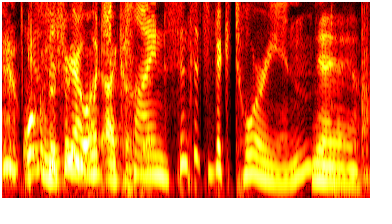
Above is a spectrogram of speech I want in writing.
Welcome have to to figure out which Wi- okay, kind. Since it's Victorian, Yeah, yeah, yeah.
